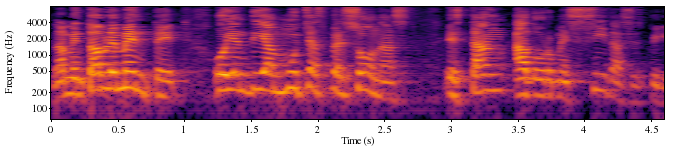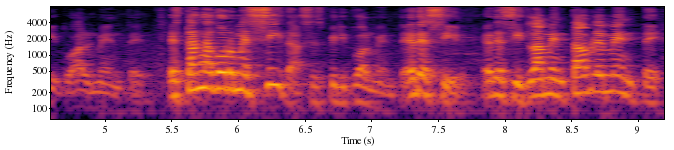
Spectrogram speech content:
Lamentablemente, hoy en día muchas personas están adormecidas espiritualmente. Están adormecidas espiritualmente. Es decir, es decir, lamentablemente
